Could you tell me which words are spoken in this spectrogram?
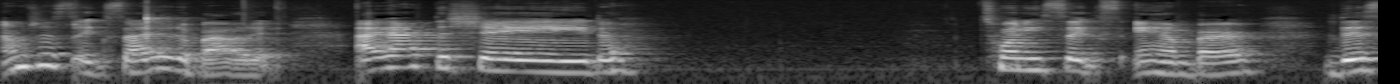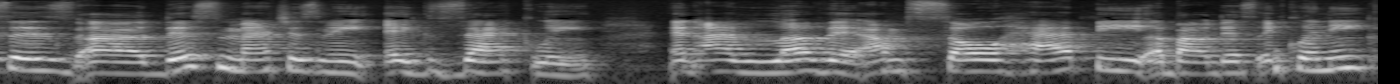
I'm just excited about it. I got the shade 26 Amber. This is, uh, this matches me exactly. And I love it. I'm so happy about this. And Clinique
